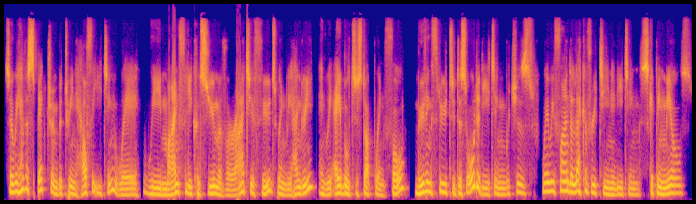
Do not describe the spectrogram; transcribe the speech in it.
So we have a spectrum between healthy eating, where we mindfully consume a variety of foods when we're hungry and we're able to stop when full, moving through to disordered eating, which is where we find a lack of routine in eating, skipping meals,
